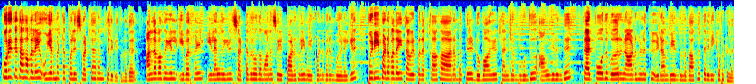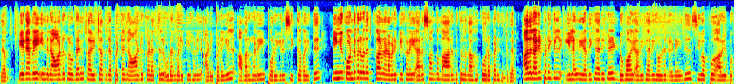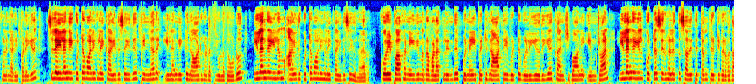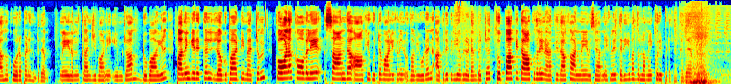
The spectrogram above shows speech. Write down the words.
குறித்த தகவலை உயர்மட்ட போலீஸ் வட்டாரம் தெரிவித்துள்ளது. அந்த வகையில் இவர்கள் இலங்கையில் சட்டவிரோதமான செயற்பாடுகளை மேற்கொண்டு வரும் வேளையில் பிடிபடுவதை தவிர்ப்பதற்காக ஆரம்பத்தில் துபாயில் தஞ்சம் புகுந்து அங்கிருந்து தற்போது வேறு நாடுகளுக்கு இடம்பெயர்ந்துள்ளதாக தெரிவிக்கப்பட்டுள்ளது. எனவே இந்த நாடுகளுடன் கைச்சாத்திடப்பட்ட நாடு கடத்தல் உடன்படிக்கைகளின் அடிப்படையில் அவர்களை பொறியில் சிக்க வைத்து இங்கு கொண்டு வருவதற்கான நடவடிக்கைகளை அரசாங்கம் ஆரம்பித்துள்ளதாக கூறப்படுகின்றது. அதன் அடிப்படையில் இலங்கை அதிகாரிகள் துபாய் அதிகாரிகளுடன் இணைந்து சிவப்பு அறிவிப்புகளின் அடிப்படையில் சில இலங்கை குற்றவாளிகளை கைது செய்து பின்னர் இலங்கைக்கு நாடு கடத்தியுள்ளதோடு இலங்கையிலும் ஐந்து குற்றவாளிகளை கைது செய்துள்ளனர். குறிப்பாக நீதிமன்ற வழக்கிலிருந்து பிணை பெற்று நாட்டை விட்டு வெளியேறிய கஞ்சிபானி இம்ரான் இலங்கையில் குற்ற சீர்களுக்கு சதித்திட்டம் தீட்டி வருவதாக கூறப்படுகின்றது. மேலும் கஞ்சிபானி இம்ரான் துபாயில் பதுங்கியிருக்கும் லொகுபாட்டி மற்றும் கோணக்கோவலே சாந்த ஆகிய குற்றவாளிகளின் உதவியுடன் அதிர்கிரியவில் இடம்பெற்ற துப்பாக்கி தாக்குதலை நடத்தியதாக அண்மைய விசாரணைகளில் தெரியவந்துள்ளமை குறிப்பிடத்தக்கது.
